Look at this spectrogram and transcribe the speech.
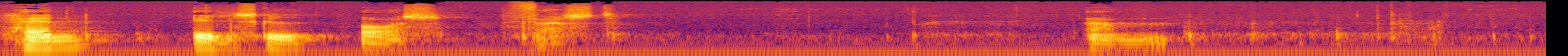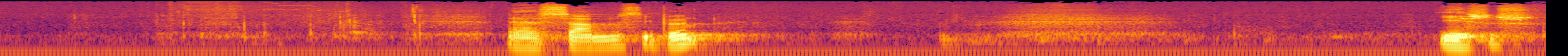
Han elskede os først. Amen. Lad os samles i bøn. Jesus,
